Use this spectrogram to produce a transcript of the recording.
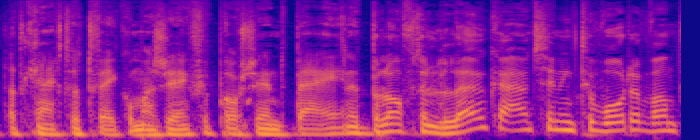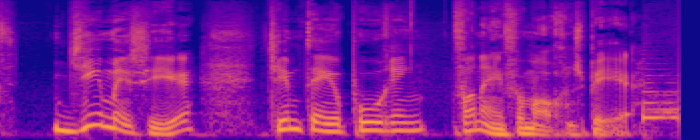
Dat krijgt er 2,7% bij. En het belooft een leuke uitzending te worden, want Jim is hier. Jim Theopoering van Een Vermogensbeheer.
